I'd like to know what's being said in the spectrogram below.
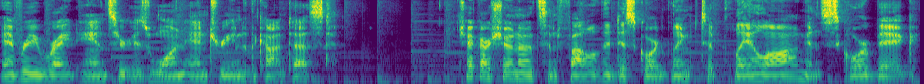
Every right answer is one entry into the contest. Check our show notes and follow the Discord link to play along and score big.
